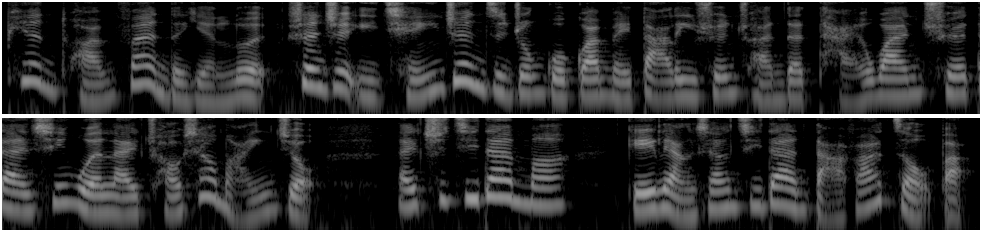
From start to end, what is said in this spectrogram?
骗团犯的言论，甚至以前一阵子中国官媒大力宣传的台湾缺蛋新闻来嘲笑马英九：来吃鸡蛋吗？给两箱鸡蛋打发走吧。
